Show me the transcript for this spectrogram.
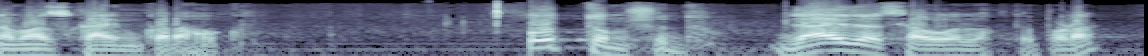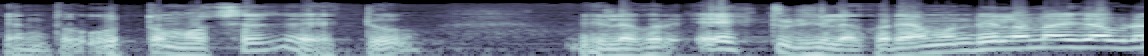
নামাজ কায়েম করা হোক। উত্তম শুধু। জায়জ আছে আউ্ল ওয়াক্ত পড়া, কিন্তু উত্তম হচ্ছে যে একটু ঢিলা করে, একটু ঢিলা করে। এমন ঢিলা নয় যে আপনি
